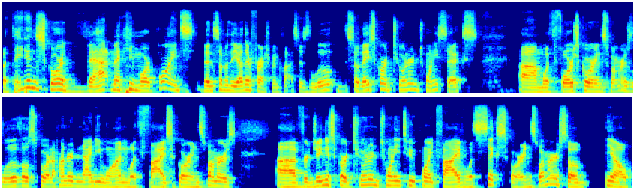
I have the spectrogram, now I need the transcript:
but they didn't score that many more points than some of the other freshman classes. So they scored 226 um, with four scoring swimmers. Louisville scored 191 with five scoring swimmers. Uh, Virginia scored 222.5 with six scoring swimmers. So, you know,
